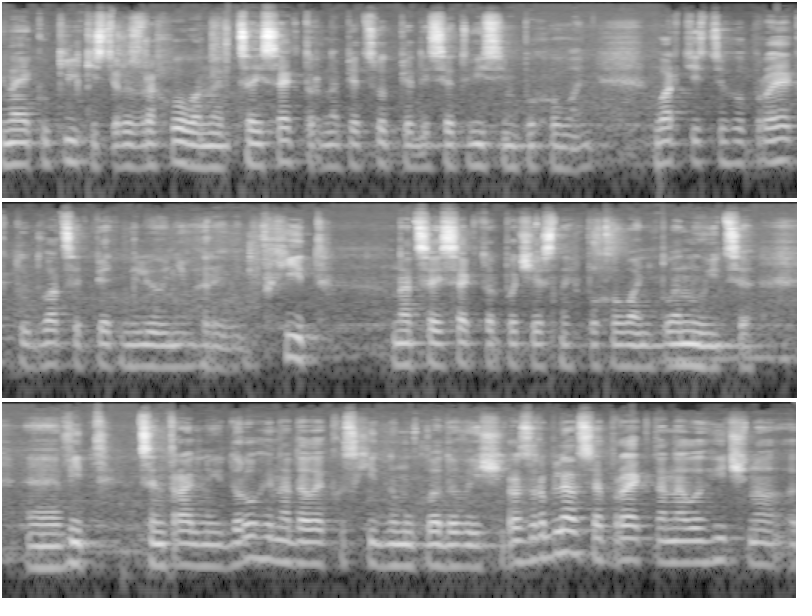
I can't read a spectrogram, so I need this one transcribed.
і на яку кількість розрахований цей сектор на 558 поховань. Вартість цього проєкту 25 мільйонів гривень. Вхід на цей сектор почесних поховань планується е, від центральної дороги на далекосхідному кладовищі. Розроблявся проєкт аналогічно е,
